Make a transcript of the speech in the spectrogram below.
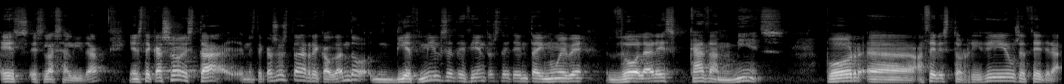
es, la salida. en este caso está, en este caso está recaudando 10.779 dólares cada mes por eh, hacer estos reviews, etc.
